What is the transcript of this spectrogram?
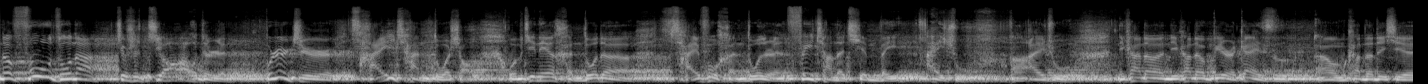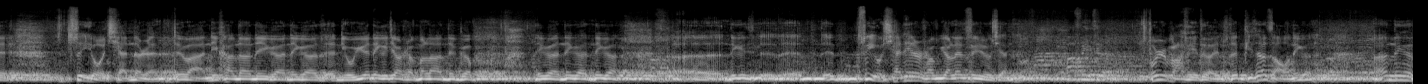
那富足呢，就是骄傲的人，不是指财产多少。我们今天很多的财富很多的人，非常的谦卑，爱主。啊，爱主！你看到你看到比尔盖茨啊，我们看到这些最有钱的人，对吧？你看到那个那个纽约那个叫什么了？那个那个那个那个呃那个呃呃最有钱的是什么？原来最有钱的？巴菲特？不是巴菲特，那比他早那个啊那个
